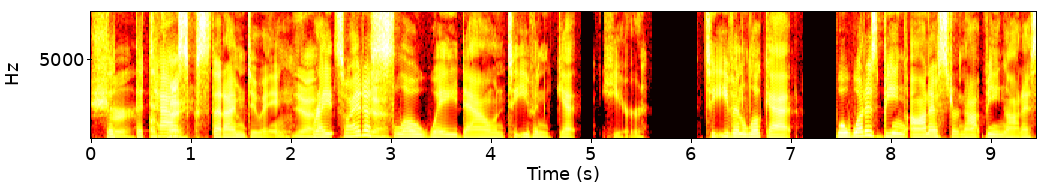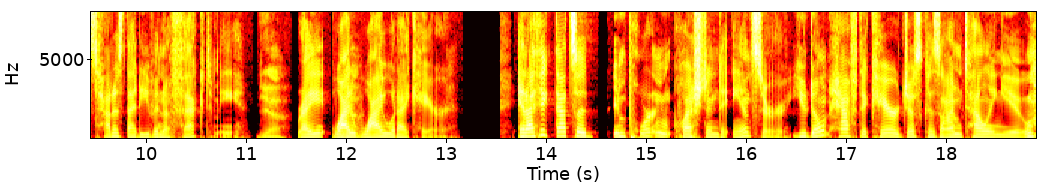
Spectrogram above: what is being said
Sure. the, the okay. tasks that I'm doing. Yeah. Right. So I had to Yeah. slow way down to even get here, to even look at, well, what is being honest or not being honest? How does that even affect me? Yeah. Right. Why, Yeah. why would I care? And I think that's an important question to answer. You don't have to care just because I'm telling you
